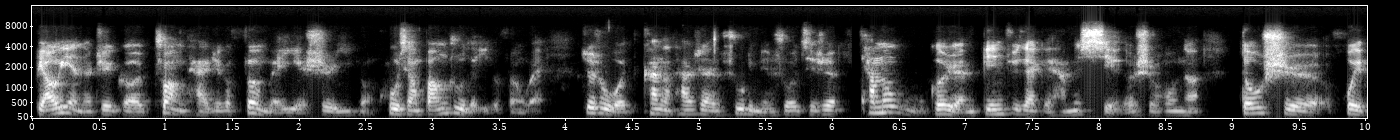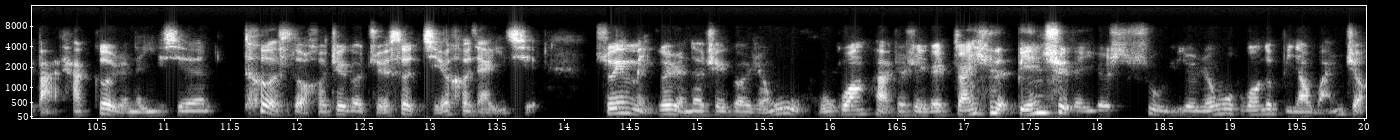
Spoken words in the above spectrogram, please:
表演的这个状态、这个氛围，也是一种互相帮助的一个氛围。就是我看到他在书里面说，其实他们五个人编剧在给他们写的时候呢，都是会把他个人的一些特色和这个角色结合在一起，所以每个人的这个人物弧光，哈，这是一个专业的编剧的一个术语，就人物弧光都比较完整。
